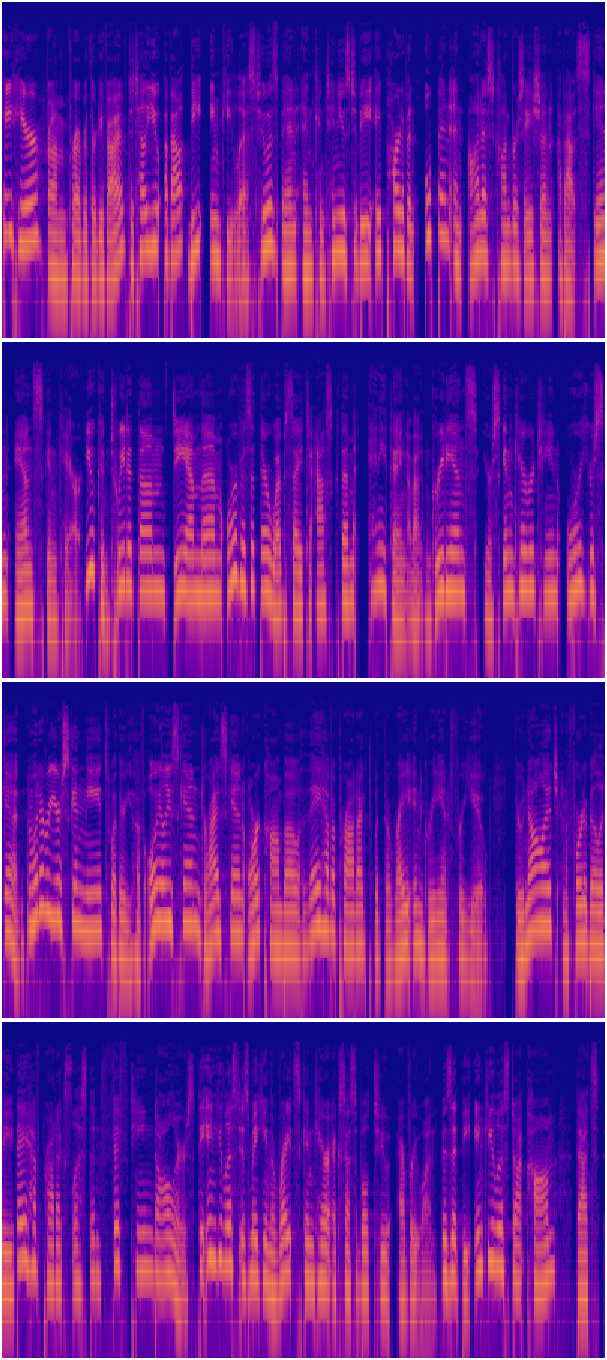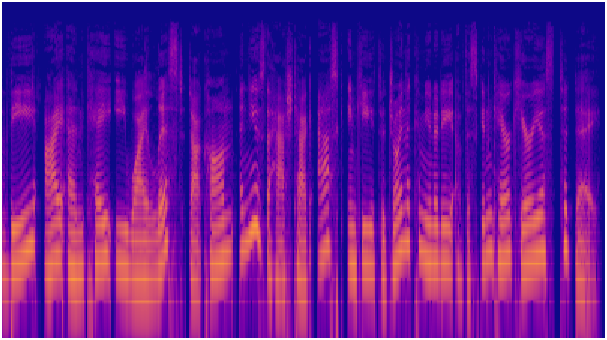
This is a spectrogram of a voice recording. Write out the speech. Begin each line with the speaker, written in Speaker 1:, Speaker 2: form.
Speaker 1: Kate here from Forever 35 to tell you about the INKEY List, who has been and continues to be a part of an open and honest conversation about skin and skincare. You can tweet at them, DM them, or visit their website to ask them anything about ingredients, your skincare routine, or your skin. And whatever your skin needs, whether you have oily skin, dry skin, or combo, they have a product with the right ingredient for you. Through knowledge and affordability, they have products less than $15. The INKEY List is making the right skincare accessible to everyone. Visit the theinkeylist.com, that's the I-N-K-E-Y list.com, and use the hashtag AskINKEY to join the community of the skincare curious today.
